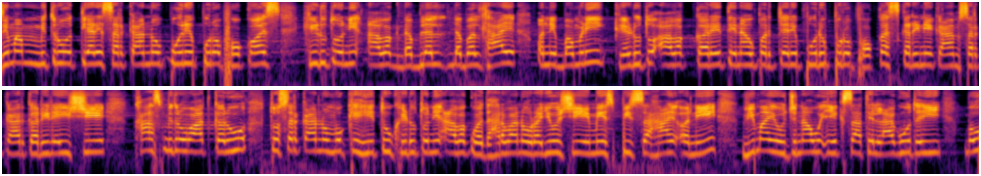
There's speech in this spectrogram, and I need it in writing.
જેમાં મિત્રો અત્યારે સરકારનો પૂરેપૂરો ફોકસ ખેડૂતોની આવક ડબલ ડબલ થાય અને બમણી ખેડૂતો આવક કરે, તેના ઉપર અત્યારે પૂરેપૂરો ફોકસ કરીને કામ સરકાર કરી રહી છે. ખાસ મિત્રો વાત કરું તો સરકારનો મુખ્ય હેતુ ખેડૂતોની આવક વધારવાનો રહ્યો છે. એમએસપી સહાય અને વીમા યોજનાઓ એકસાથે લાગુ થઈ બહુ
